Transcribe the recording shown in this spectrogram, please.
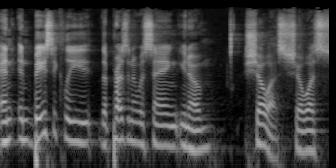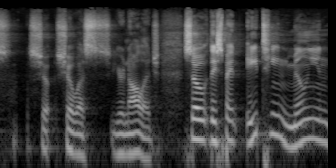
And, and basically, the president was saying, you know, show us, show us, show, show us your knowledge. So they spent $18 million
